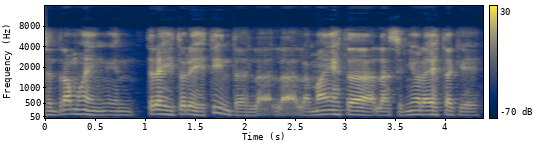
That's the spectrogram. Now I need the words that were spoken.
centramos en, tres historias distintas. La, la, la esta, la señora esta que,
